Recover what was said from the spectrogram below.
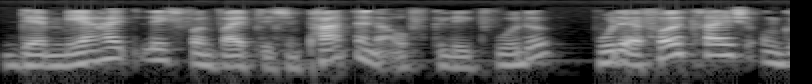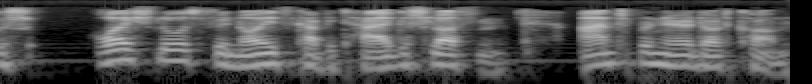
der mehrheitlich von weiblichen Partnern aufgelegt wurde, wurde erfolgreich und geräuschlos für neues Kapital geschlossen. Entrepreneur.com.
